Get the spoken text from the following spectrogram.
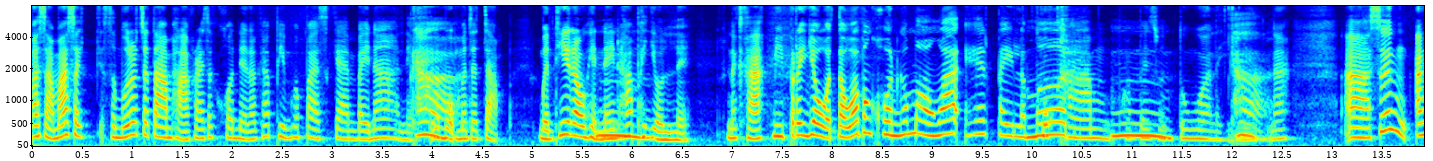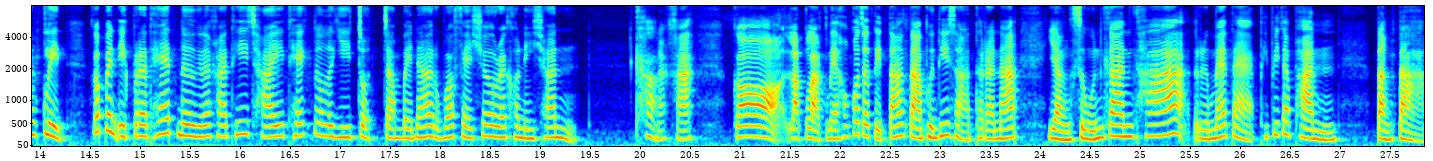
มาสามารถสกสมมุติเราจะตามหาใครสักคนเนี่ยแล้วแค่พิมพ์เข้าไปสแกนใบหน้าเนี่ยค่ะระบบมันจะจับเหมือนที่เราเห็นในอืมภาพยนตร์เลย นะคะ มีประโยชน์แต่ว่าบางคนก็มองว่าเอ๊ะไปละคุเมิกดคามอืมความเป็นส่วนตัวอะไรอย่างเงี้ยค่ะนะอ่าซึ่งอังกฤษก็เป็นอีกประเทศหนึ่งนะคะ ที่ใช้เทคโนโลยีจดจำใบหน้าหรือว่า facial recognition ค่ะนะคะ ก็หลักๆเนี่ยเขาก็จะติดตั้งตามพื้นที่สาธารณะ อย่างศูนย์การค้าหรือแม้แต่พิพิธภัณฑ์ต่าง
